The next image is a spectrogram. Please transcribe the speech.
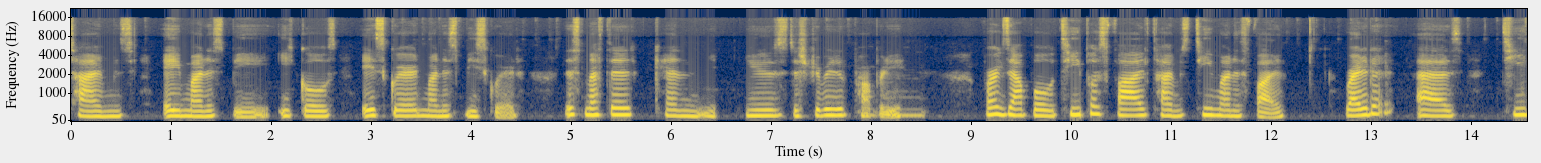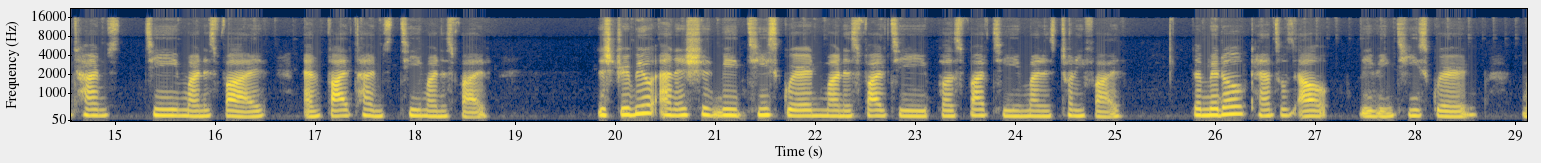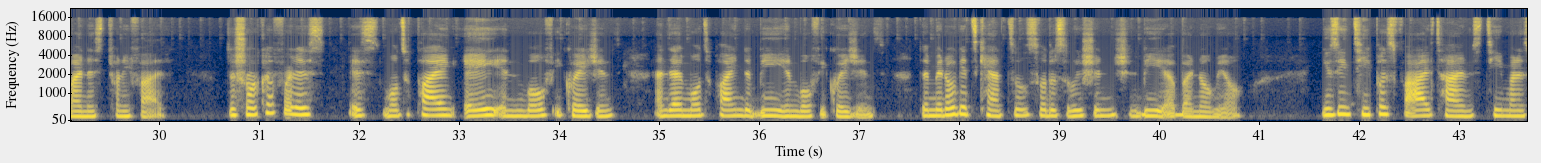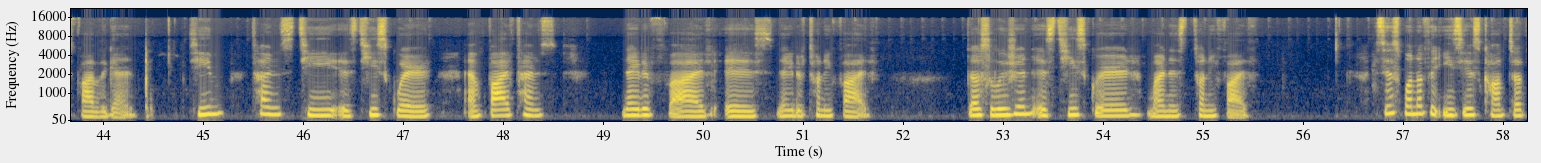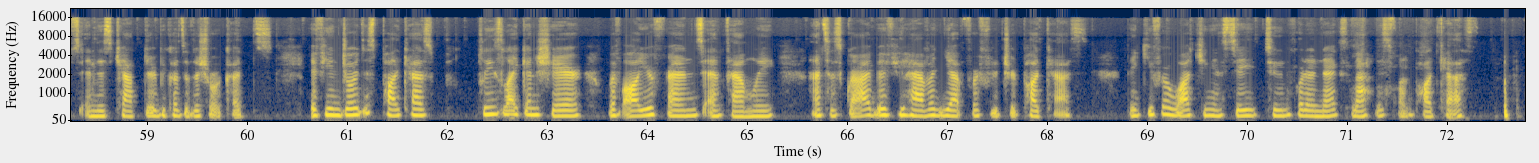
times a minus b equals a squared minus b squared. This method can use distributive property. For example, t plus 5 times t minus 5. Write it as t times t minus 5 and 5 times t minus 5. Distribute and it should be t squared minus 5t plus 5t minus 25. The middle cancels out, leaving t squared minus 25. The shortcut for this is multiplying a in both equations and then multiplying the b in both equations. The middle gets cancelled, so the solution should be a binomial. Using t plus 5 times t minus 5 again t times t is t squared, and 5 times negative 5 is negative 25. The solution is t squared minus 25. This is one of the easiest concepts in this chapter because of the shortcuts. If you enjoyed this podcast, please like and share with all your friends and family, and subscribe if you haven't yet for future podcasts. Thank you for watching and stay tuned for the next Math is Fun podcast.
